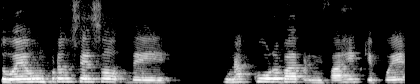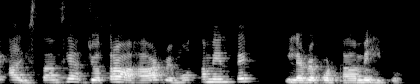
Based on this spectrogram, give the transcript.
tuve un proceso de una curva de aprendizaje que fue a distancia. Yo trabajaba remotamente y le reportaba a México.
